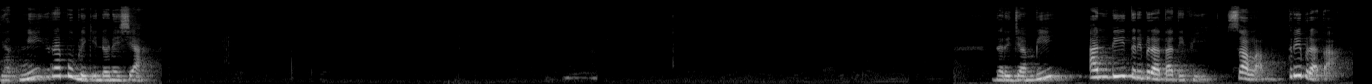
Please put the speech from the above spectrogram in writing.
yakni Republik Indonesia. Dari Jambi, Andi Tribrata TV. Salam Tribrata.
